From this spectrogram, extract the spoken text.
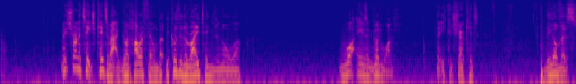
I mean, it's trying to teach kids about a good horror film, but because of the ratings and all that what is a good one that you could show kids? The others.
